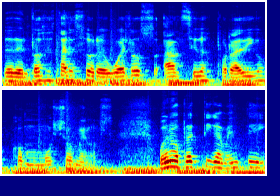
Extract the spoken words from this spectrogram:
Desde entonces tales sobrevuelos han sido esporádicos como mucho menos. Bueno, prácticamente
